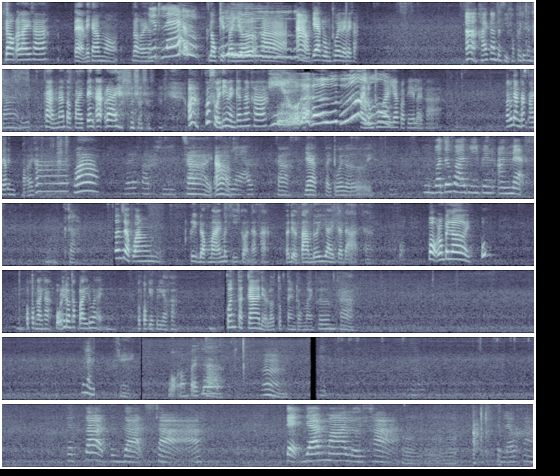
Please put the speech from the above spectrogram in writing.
ดอกอะไรคะ แต่ไม่กล้ามองดอกอะไรคะยึดแล้ว เราเก็บมาเยอะค่ะ อ้าวแยกลงถ้วยเลยเลยค่ะ อะคล้ายกันแต่สีเข้าไปด้วยกันได้ ค่ะหน้าต่อไปเป็นอะไร อะก็สวยดีเหมือนกันนะคะ หิวใส่ลงถ้วยแยกประเภทเลยค่ะมาดูกันนะคะเป็นอะไรค่ะว้าวบัตเตอร์ฟลายพีใช่อ้าวแล้วค่ะ แยกใส่ถ้วยเลยบัตเตอร์ฟลายพีเป็นอันแมทอืมค่ะเริ่มจากวางกลีบดอกไม้เมื่อกี้ก่อนนะคะแล้วเดี๋ยวตามด้วยใยกระดาษค่ะโปะลงไปเลยปุ๊บโปะตรงไหนค่ะโปะให้โดนทับไปด้วยอืมโปะโปะเกลียๆค่ะ ก้นตะกร้าเดี๋ยวเราตกแต่งดอกไม้เพิ่มค่ะโอเคโปะลงไปค่ะ อืมกระดาษกระดาษสาแตะยากมากเลยค่ะเอออะ เสร็จแล้วค่ะ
